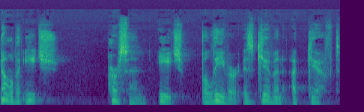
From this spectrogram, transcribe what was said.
No, but each person, each believer is given a gift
